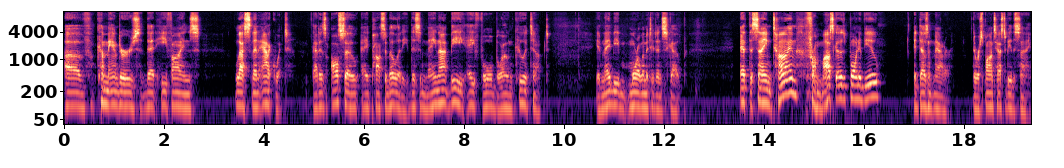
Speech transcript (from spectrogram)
of commanders that he finds less than adequate. That is also a possibility. This may not be a full blown coup attempt, it may be more limited in scope. At the same time, from Moscow's point of view, it doesn't matter. The response has to be the same,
